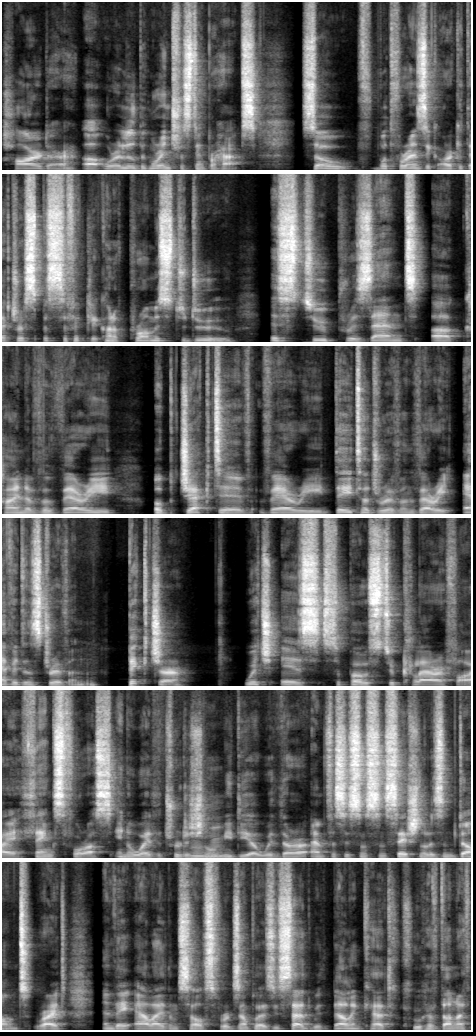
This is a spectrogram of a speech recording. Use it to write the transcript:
harder uh, or a little bit more interesting perhaps So, what forensic architecture specifically kind of promised to do is to present a kind of a very objective, very data driven, very evidence driven picture which is supposed to clarify things for us in a way that traditional mm-hmm. media, with their emphasis on sensationalism, don't, right? And they ally themselves, for example, as you said, with Bellingcat, who have done, I,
